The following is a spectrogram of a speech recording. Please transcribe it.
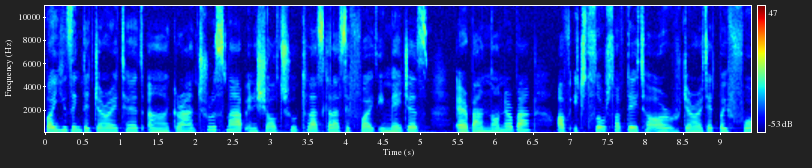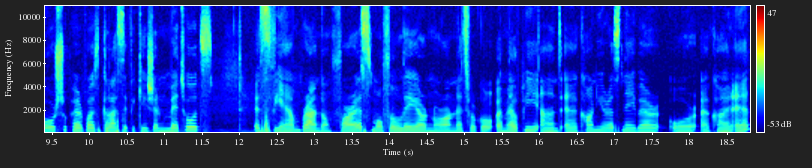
by using the generated uh, ground truth map initial two class classified images urban, non-urban of each source of data are generated by four supervised classification methods SVM, random forest, multi-layer neural network or MLP, and uh, nearest neighbor or uh, KNN.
